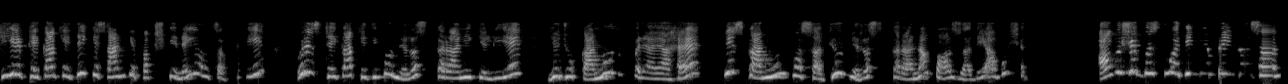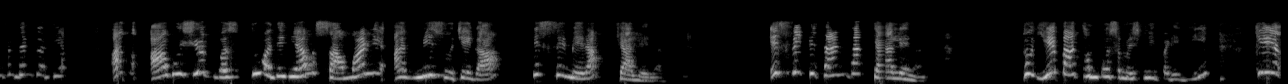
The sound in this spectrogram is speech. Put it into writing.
कि ये ठेका खेती किसान के पक्ष की नहीं हो सकती और इस ठेका खेती को निरस्त कराने के लिए ये जो कानून बनाया है, इस कानून को साथियों निरस्त कराना बहुत ज़्यादा आवश्यक आवश्यक वस्तु अधिनियम संशोधन कर दिया। अब आवश्यक वस्तु अधिनियम सामान्य आदमी सोचेगा, इससे मेरा क्या लेना इससे किसान का क्या लेना तो ये बात हमको समझनी पड़ेगी कि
